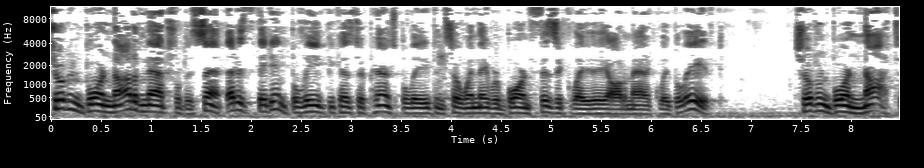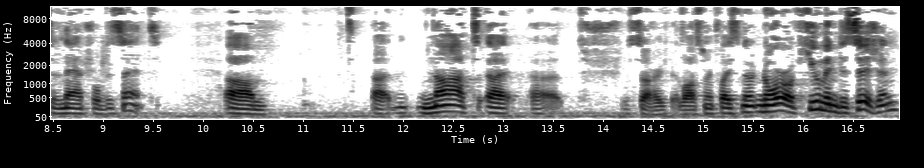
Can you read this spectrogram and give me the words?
Children born not of natural descent. That is, they didn't believe because their parents believed, and so when they were born physically, they automatically believed. Children born not of natural descent. Um, uh, not, uh, uh, sorry, I lost my place, nor, of human decision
